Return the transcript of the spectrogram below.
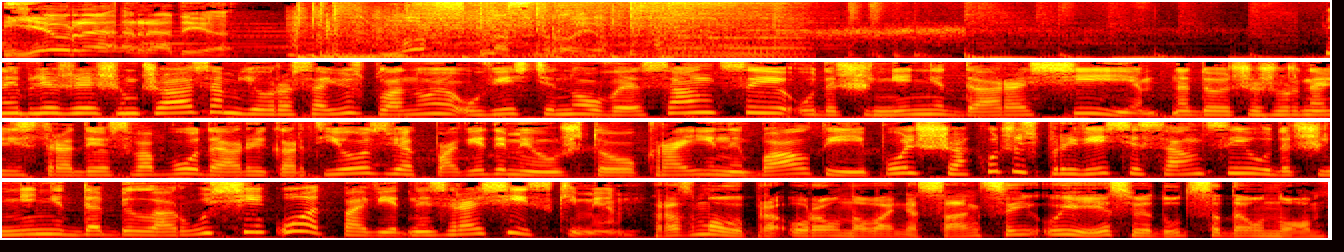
Еўрарадыё. Моц настрою. Найбліжэйшым часам Еўросаюз плануе ўвесці новыя санкцыі ў дачыненні да рассіі. Надоечы журналіст радыёвабода Рыкард Йозвяк паведаміў, што краіны Балтыі і Польша хочуць прывесці санкцыі ў дачыненні да Беларусі у адпаведнасць з расійскімі. Размовы пра ўраўнаванне санкцый у яе свядуцца даўно.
